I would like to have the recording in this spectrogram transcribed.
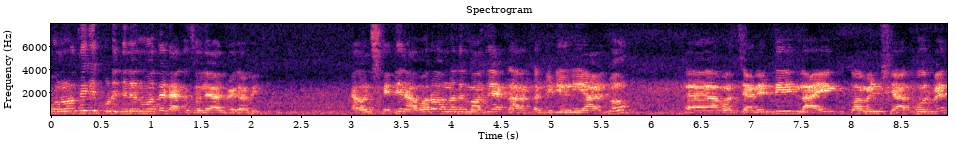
পনেরো থেকে কুড়ি দিনের মধ্যে ডাকে চলে আসবে গাভীটি এখন সেদিন আবারও আপনাদের মাঝে একটা আর একটা ভিডিও নিয়ে আসব। আমার চ্যানেলটি লাইক কমেন্ট শেয়ার করবেন।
